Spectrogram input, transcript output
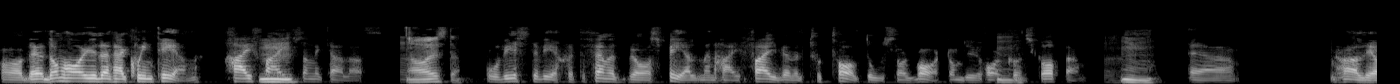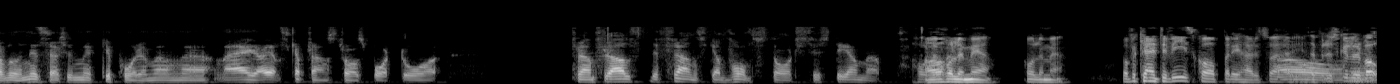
Ja, det, de har ju den här Quintén. High Five Mm. som det kallas. Ja, just det. Och visst är V75 ett bra spel, men High Five är väl totalt oslagbart om du har Mm. kunskapen. Mm. Eh, jag har aldrig vunnit särskilt mycket på det, men eh, nej, jag älskar fransk travsport och framförallt det franska voltstartsystemet. Håller Ja, med. håller med. Håller med. Varför kan inte vi skapa det här i Sverige? Ja. För då skulle det vara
